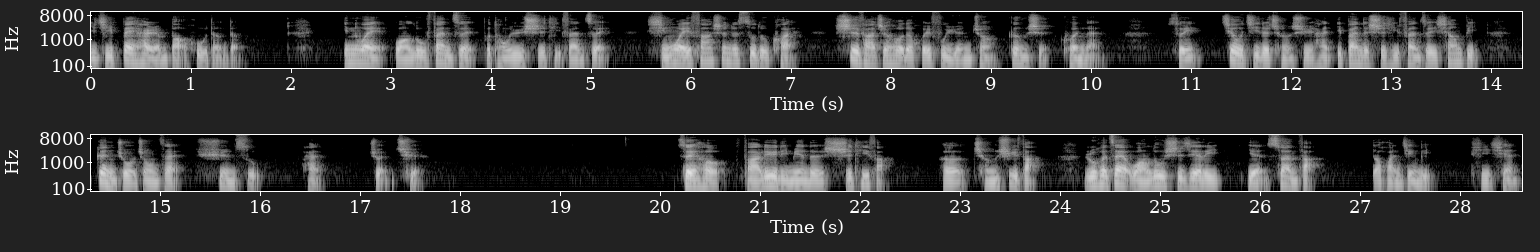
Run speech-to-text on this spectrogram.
以及被害人保护等等。因为网络犯罪不同于实体犯罪，行为发生的速度快，事发之后的回复原状更是困难，所以救济的程序和一般的实体犯罪相比，更着重在迅速和准确。最后，法律里面的实体法和程序法如何在网络世界里演算法的环境里体现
